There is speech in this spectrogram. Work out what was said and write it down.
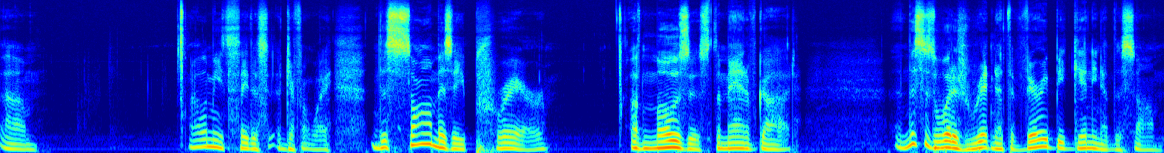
um, well, let me say this a different way. The psalm is a prayer of Moses, the man of God. And this is what is written at the very beginning of the psalm.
